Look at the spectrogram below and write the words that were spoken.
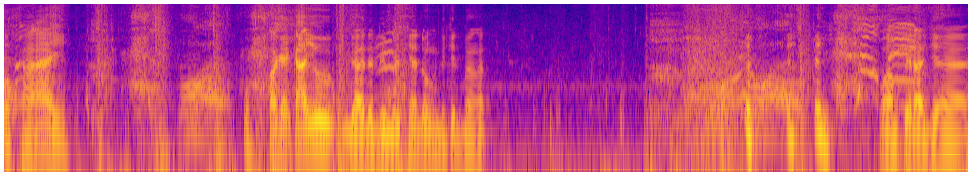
Oke. Uh, pakai kayu nggak ada damage-nya dong, dikit banget. Eh, eh, wampir aja.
